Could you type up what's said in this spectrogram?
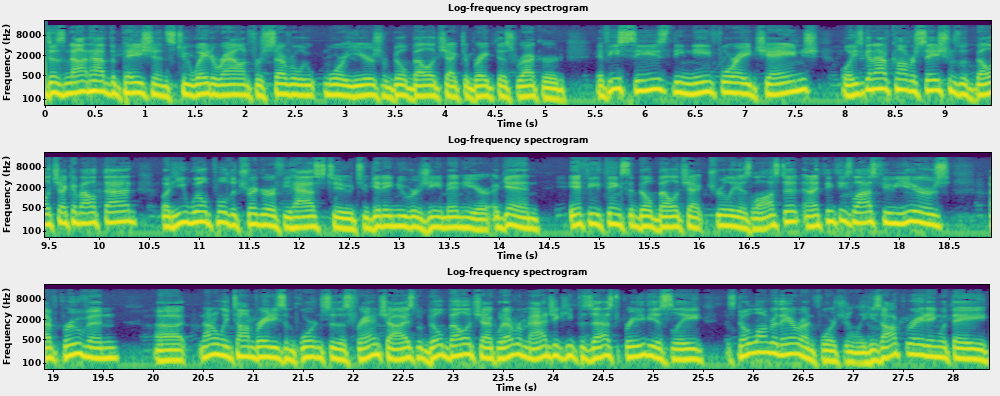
does not have the patience to wait around for several more years for Bill Belichick to break this record. If he sees the need for a change, well, he's going to have conversations with Belichick about that, but he will pull the trigger if he has to to get a new regime in here. Again, if he thinks that Bill Belichick truly has lost it. And I think these last few years have proven uh, not only Tom Brady's importance to this franchise, but Bill Belichick, whatever magic he possessed previously, it's no longer there, unfortunately. He's operating with a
